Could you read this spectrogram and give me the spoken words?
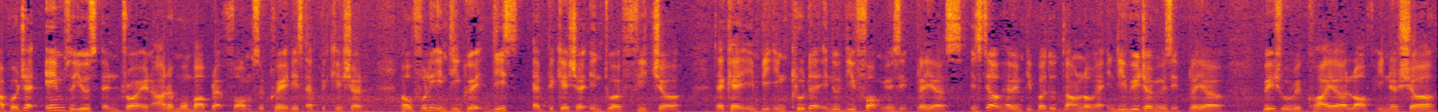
Our project aims to use Android and other mobile platforms to create this application, hopefully integrate this application into a feature that can be included into default music players, instead of having people to download an individual music player, which will require a lot of inertia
